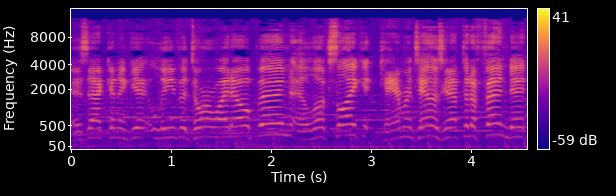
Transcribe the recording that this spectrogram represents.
Is that going to get leave the door wide open? It looks like it. Cameron Taylor's going to have to defend it.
